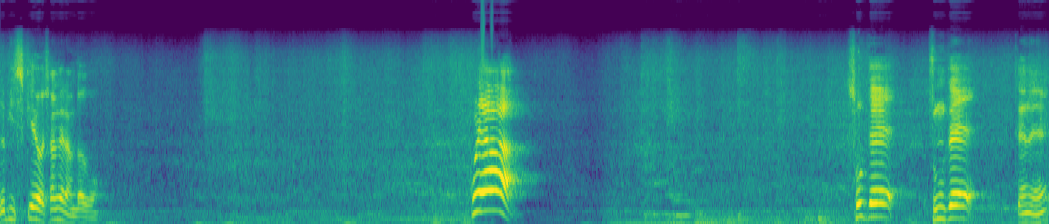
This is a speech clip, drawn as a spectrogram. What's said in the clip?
여기 있을게요, 샤넬 안 가고. 뭐야? 소대, 중대, 되네.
